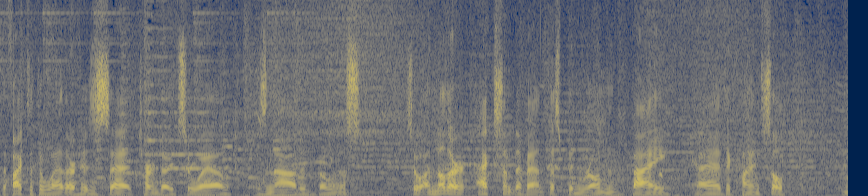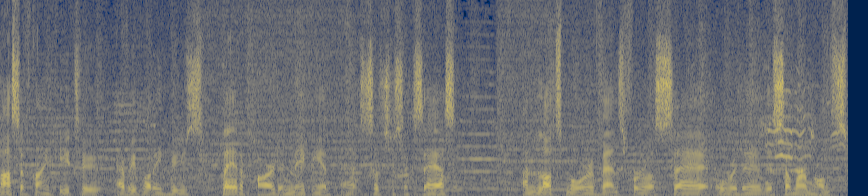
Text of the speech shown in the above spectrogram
The fact that the weather has turned out so well is an added bonus. So another excellent event that's been run by uh, the Council. Massive thank you to everybody who's played a part in making it uh, such a success and lots more events for us uh, over the, the summer months.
